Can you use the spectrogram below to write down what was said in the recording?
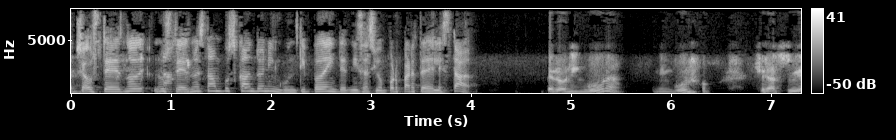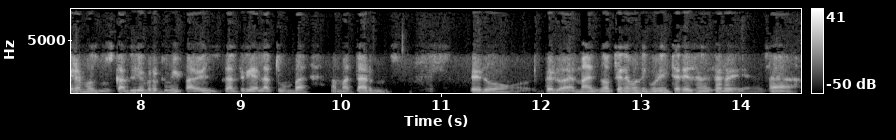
eh. O sea, ustedes no, ustedes no están buscando ningún tipo de indemnización por parte del Estado. Pero ninguna, ninguno. Si la estuviéramos buscando, yo creo que mi padre saldría de la tumba a matarnos. Pero, pero además no tenemos ningún interés en esa, en esa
